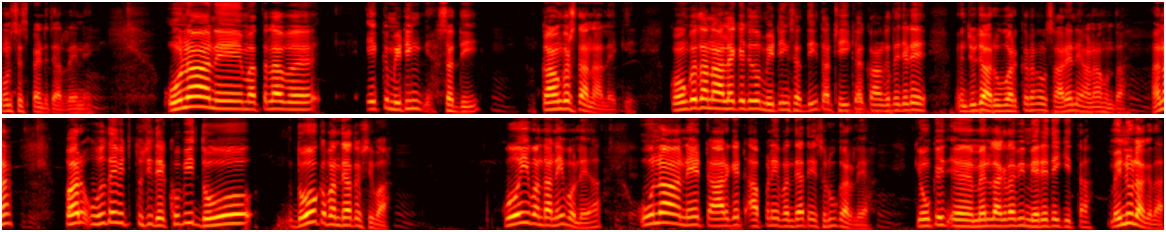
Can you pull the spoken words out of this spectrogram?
ਹੁਣ ਸਸਪੈਂਡ ਚੱਲ ਰਹੇ ਨੇ। ਉਹਨਾਂ ਨੇ ਮਤਲਬ ਇੱਕ ਮੀਟਿੰਗ ਸੱਦੀ, ਕਾਂਗਰਸ ਦਾ ਨਾਂ ਲੈ ਕੇ। ਕਾਂਗਰਸ ਦਾ ਨਾਂ ਲੈ ਕੇ ਜਦੋਂ ਮੀਟਿੰਗ ਸੱਦੀ ਤਾਂ ਠੀਕ ਹੈ ਕਾਂਗਰਸ ਦੇ ਜਿਹੜੇ ਜੁਝਾਰੂ ਵਰਕਰ ਆ, ਉਹ ਸਾਰੇ ਨੇ ਆਣਾ ਹੁੰਦਾ, ਹੈਨਾ? ਪਰ ਉਹਦੇ ਵਿੱਚ ਤੁਸੀਂ ਦੇਖੋ ਵੀ ਦੋ ਦੋ ਕੁ ਬੰਦਿਆਂ ਤੋਂ ਸਿਵਾ। ਕੋਈ ਬੰਦਾ ਨਹੀਂ ਬੋਲਿਆ। ਉਹਨਾਂ ਨੇ ਟਾਰਗੇਟ ਆਪਣੇ ਬੰਦਿਆਂ ਤੇ ਸ਼ੁਰੂ ਕਰ ਲਿਆ। ਕਿਉਂਕਿ ਅਹ, ਮੈਨੂੰ ਲੱਗਦਾ ਵੀ ਮੇਰੇ ਤੇ ਹੀ ਕੀਤਾ। ਮੈਨੂੰ ਲੱਗਦਾ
